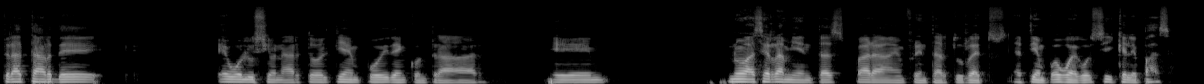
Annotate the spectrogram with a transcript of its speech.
tratar de evolucionar todo el tiempo y de encontrar eh, nuevas herramientas para enfrentar tus retos. A tiempo de juego sí que le pasa.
